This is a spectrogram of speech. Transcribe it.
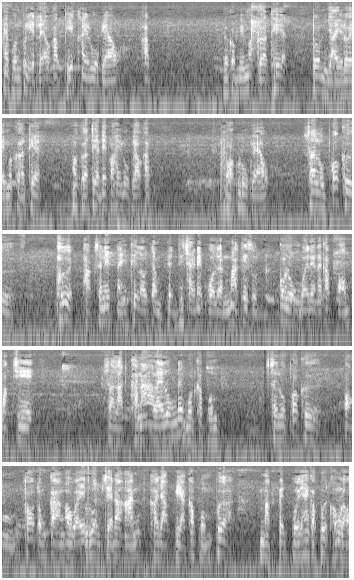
ให้ผลผลิตแล้วครับพริกให้ลูกแล้ว แล้วก็มีมะเขือเทศต้นใหญ่เลยมะเขือเทศมะเขือเทศนี่ก็ให้ลูกแล้วครับออกลูกแล้ว สรุปก็คือพืชผักชนิดไหนที่เราจำเป็นที่ใช้ในครัวเรือนมากที่สุดก็ลงไว้เลยนะครับหอมผักชี สลัดคะน้าอะไรลงได้หมดครับผม สรุปก็คือปล่องท่อตรงกลางเอาไว้รวมเศษอาหารขยะเปียกครับผมเพื่อหมักเป็นปุ๋ยให้กับพืชของเรา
